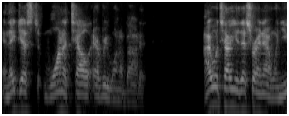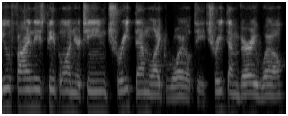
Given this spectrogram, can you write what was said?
and they just want to tell everyone about it. I will tell you this right now when you find these people on your team, treat them like royalty, treat them very well.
